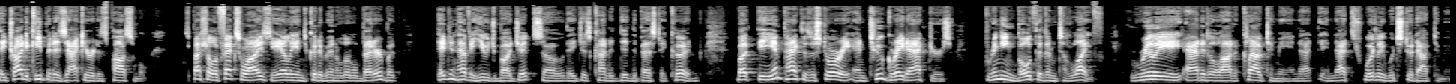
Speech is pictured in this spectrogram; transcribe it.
they tried to keep it as accurate as possible. Special effects wise, the aliens could have been a little better, but they didn't have a huge budget, so they just kind of did the best they could. But the impact of the story and two great actors bringing both of them to life really added a lot of cloud to me, and that and that's really what stood out to me.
